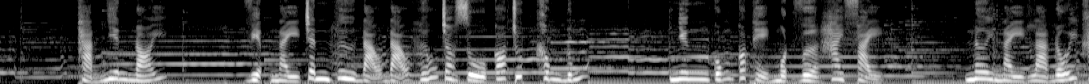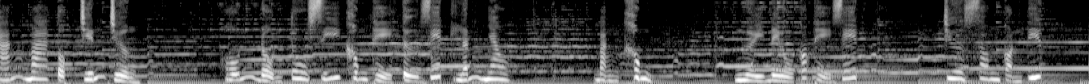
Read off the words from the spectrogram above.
Thản nhiên nói, Việc này chân hư đảo đảo hữu cho dù có chút không đúng, Nhưng cũng có thể một vừa hai phải Nơi này là đối kháng ma tộc chiến trường Hốn độn tu sĩ không thể tự giết lẫn nhau. Bằng không, Người đều có thể giết. Chưa xong còn tiếp.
